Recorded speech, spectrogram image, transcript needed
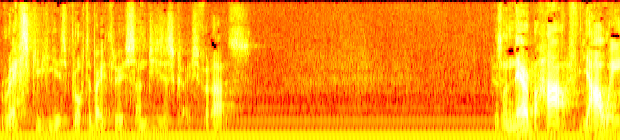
rescue He has brought about through His Son Jesus Christ for us. Because on their behalf, Yahweh,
